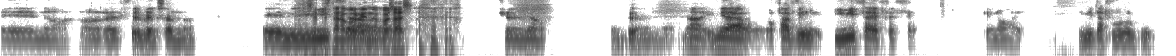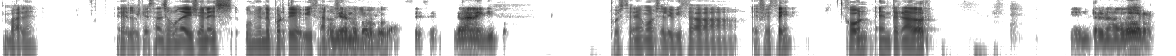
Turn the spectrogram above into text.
Eh, no, ver, estoy pensando. El Se te están Ibiza- ocurriendo cosas. no. No, y mira, fácil. Ibiza FC, que no hay. Ibiza Fútbol Club. Vale. El que está en segunda división es Unión Deportiva Ibiza, ¿no? Si Unión no equivoco. Deportiva, sí, sí. Gran equipo. Pues tenemos el Ibiza FC con entrenador. Entrenador.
